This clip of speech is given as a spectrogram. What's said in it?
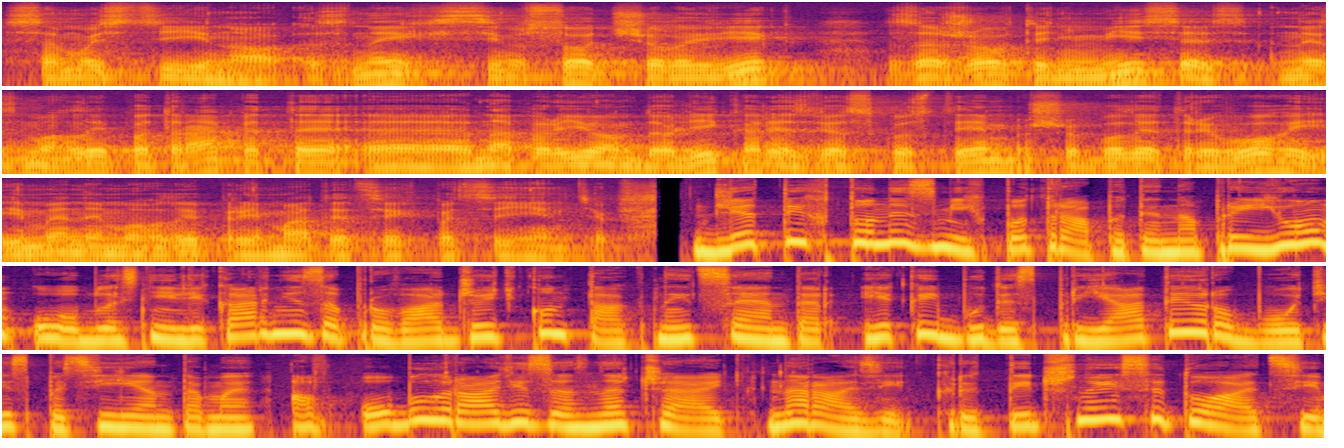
самостійно, з них 700 чоловік за жовтень місяць не змогли потрапити е, на прийом до лікаря в зв'язку з тим, що були тривоги, і ми не могли приймати цих пацієнтів. Для тих, хто не зміг потрапити на прийом, у обласній лікарні запроваджують контактний центр, який буде сприяти роботі з пацієнтами. А в облраді зазначають, наразі критичної ситуації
